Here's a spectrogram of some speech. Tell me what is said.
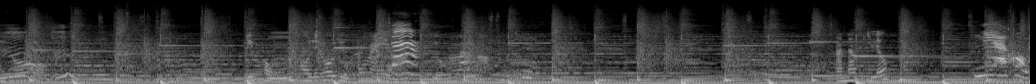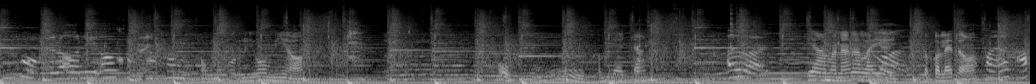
ริโออืมมีผงโอริโออยู่ข้างในเหรอ อยู่ข้างล่างเหรออันเรากินเร็วเนี่ยของผงโอริโอของไหนข้างในของโอริโอมีเหรอ โอ้โหคำใหญ่จังอร่อยพี่อาร์มอันนั้นอะไรเอ่ยช็อกโกแลตเหรอขอแล้วครับ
